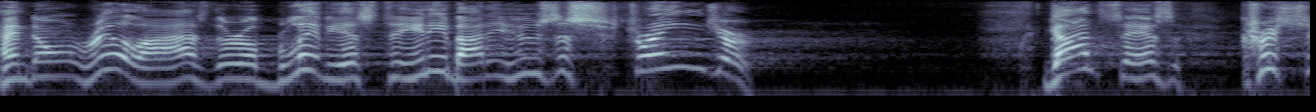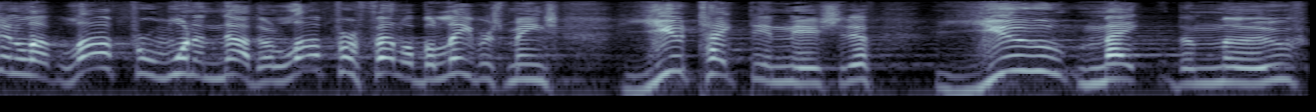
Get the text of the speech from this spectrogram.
And don't realize they're oblivious to anybody who's a stranger. God says Christian love, love for one another, love for fellow believers means you take the initiative, you make the move,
